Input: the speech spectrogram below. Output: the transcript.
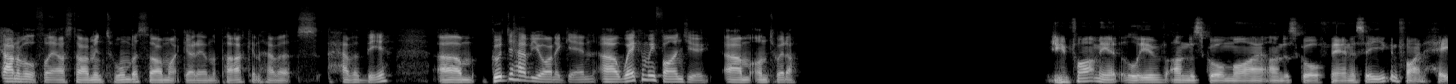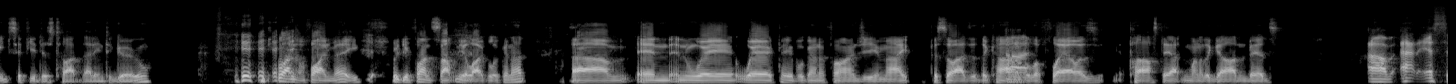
Carnival of Flowers time in Toowoomba, so I might go down the park and have a have a beer. Um, good to have you on again. Uh, where can we find you um, on Twitter? You can find me at live underscore my underscore fantasy. You can find heaps if you just type that into Google. you might not find me, but you'll find something you like looking at. Um, and and where where are people going to find you, mate? Besides at the Carnival of Flowers, passed out in one of the garden beds. um, at sc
